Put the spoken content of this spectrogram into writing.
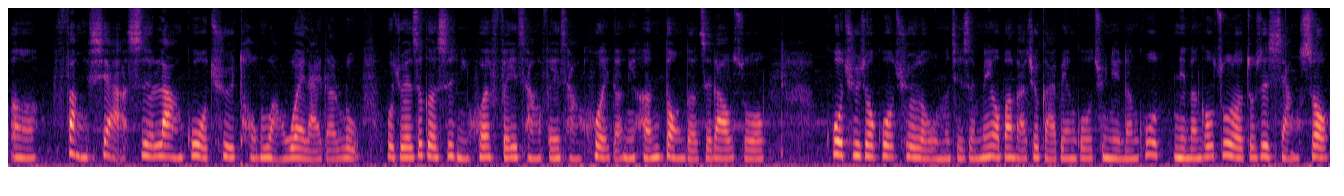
呃，放下是让过去通往未来的路。我觉得这个是你会非常非常会的，你很懂得知道说。过去就过去了，我们其实没有办法去改变过去。你能够你能够做的就是享受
